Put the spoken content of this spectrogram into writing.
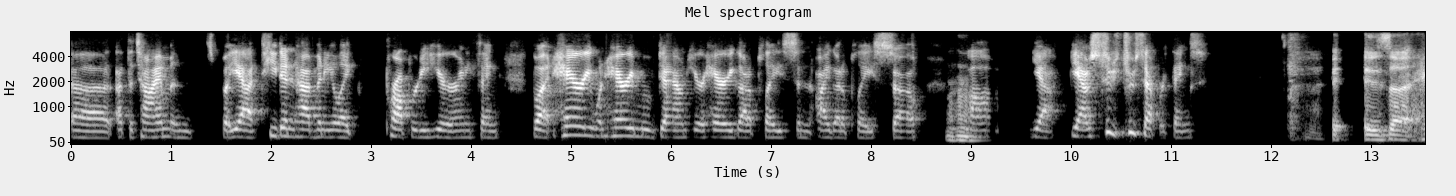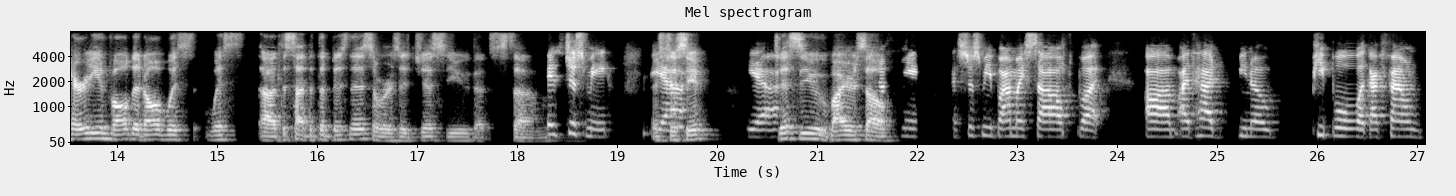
uh, at the time and but yeah he didn't have any like property here or anything. But Harry, when Harry moved down here, Harry got a place and I got a place. So mm-hmm. um, yeah, yeah, it was two two separate things. Is uh, Harry involved at all with with uh, the side of the business, or is it just you? That's um... it's just me. It's yeah. just you. Yeah, just you by yourself. It's just, it's just me by myself. But um, I've had you know people like I found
